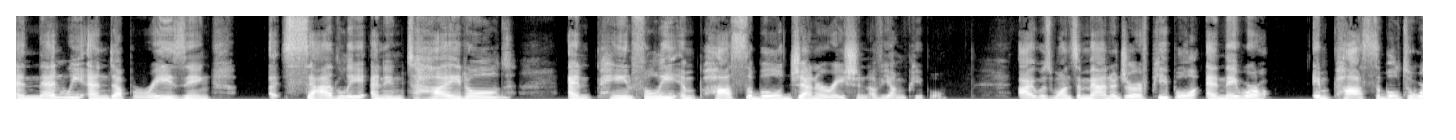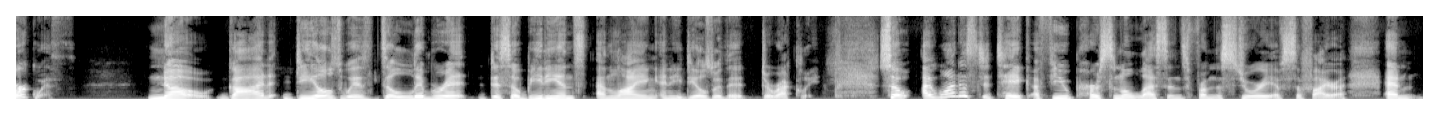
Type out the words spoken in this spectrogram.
And then we end up raising, Uh, sadly, an entitled and painfully impossible generation of young people. I was once a manager of people and they were impossible to work with. No, God deals with deliberate disobedience and lying, and he deals with it directly. So, I want us to take a few personal lessons from the story of Sapphira. And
